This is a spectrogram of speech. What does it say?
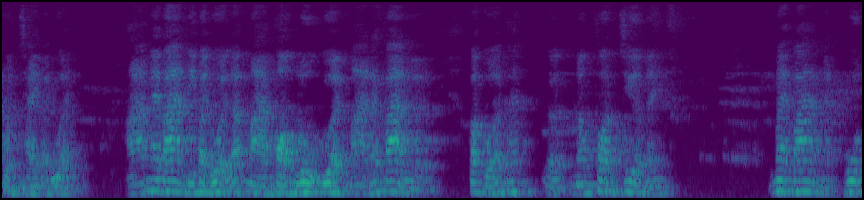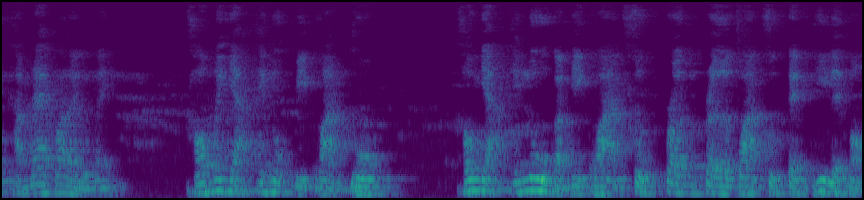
คนใช้มาด้วยพาแม่บ้านนี้มาด้วยแล้วมาพร้อมลูกด้วยมาทั้งบ้านเลย ปรากฏว่าท่านน้องฟอนเชื่อไหมแม่บ้านน่ะพูดคำแรกว่าอะไรรู้ไหมเขาไม่อยากให้ลูกมีความทุกข์เขาอยากให้ลูกกับมีความสุขปรนเปรอความสุขเต็มที่เลยหมอ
